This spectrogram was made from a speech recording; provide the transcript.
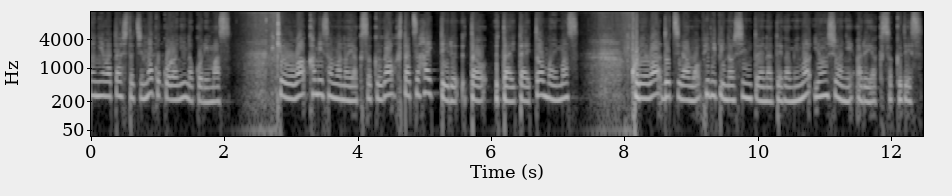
遠に私たちの心に残ります。今日は神様の約束が2つ入っている歌を歌いたいと思います。これはどちらもフィリピの信徒への手紙の4章にある約束です。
